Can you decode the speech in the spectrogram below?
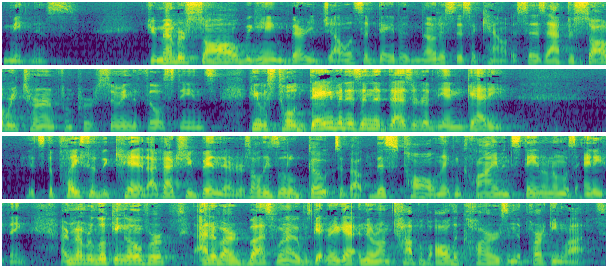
meekness. Do you remember Saul became very jealous of David? Notice this account. It says, After Saul returned from pursuing the Philistines, he was told, David is in the desert of the En Gedi. It's the place of the kid. I've actually been there. There's all these little goats about this tall, and they can climb and stand on almost anything. I remember looking over out of our bus when I was getting ready to get, and they were on top of all the cars in the parking lot.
